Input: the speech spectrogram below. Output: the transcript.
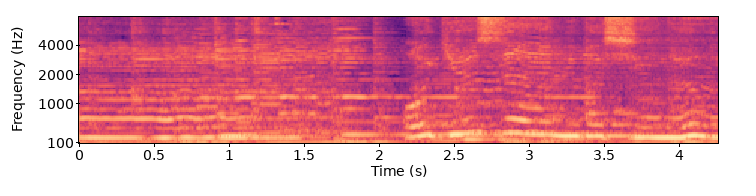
O güzel başını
